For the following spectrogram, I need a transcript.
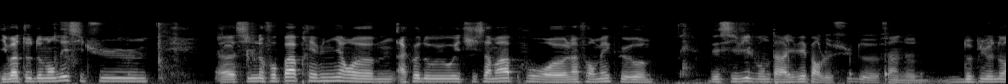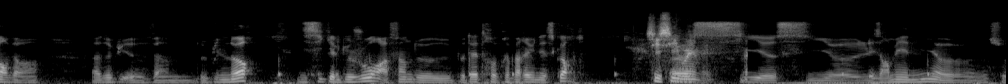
Il va te demander si tu, euh, s'il ne faut pas prévenir euh, Akodo Ichisama pour euh, l'informer que euh, des civils vont arriver par le sud, enfin de- depuis le nord vers, depuis, depuis le nord, d'ici quelques jours, afin de peut-être préparer une escorte. Si, si, mais... Si, si les armées ennemies se,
